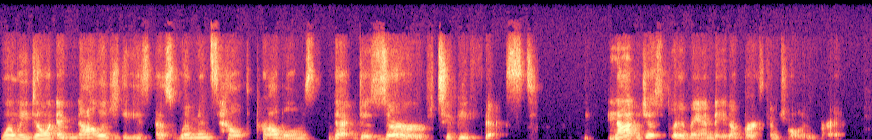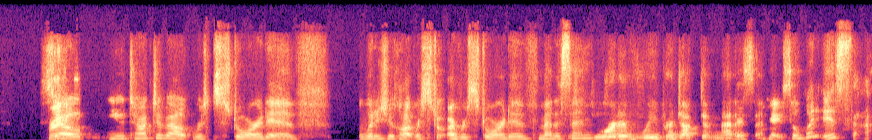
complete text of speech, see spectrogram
when we don't acknowledge these as women's health problems that deserve to be fixed, mm-hmm. not just put a band aid on birth control over it. So you talked about restorative what did you call it? Restor- a restorative medicine? Restorative reproductive medicine. Okay, so what is that?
